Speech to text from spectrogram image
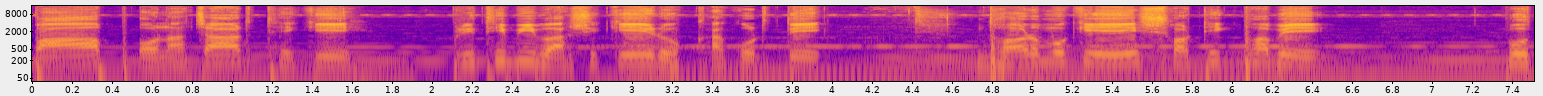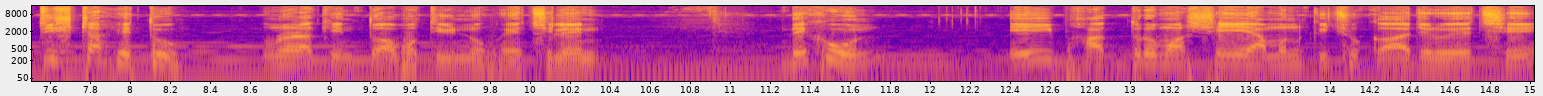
পাপ অনাচার থেকে পৃথিবীবাসীকে রক্ষা করতে। ধর্মকে সঠিকভাবে প্রতিষ্ঠা হেতু ওনারা কিন্তু অবতীর্ণ হয়েছিলেন। দেখুন, এই ভাদ্র মাসে এমন কিছু কাজ রয়েছে,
